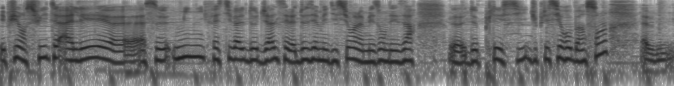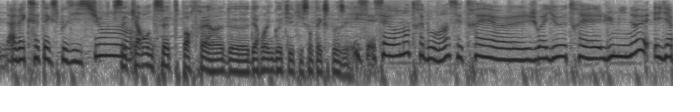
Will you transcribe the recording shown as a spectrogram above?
Et puis ensuite, allez à ce mini festival de jazz, c'est la deuxième édition à la Maison des Arts de Plessis, du Plessis-Robinson, avec cette exposition. C'est 47 portraits hein, d'Erwan Gauthier qui sont exposés. C'est vraiment très beau, hein, c'est très très euh, joyeux, très lumineux. Et il y a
